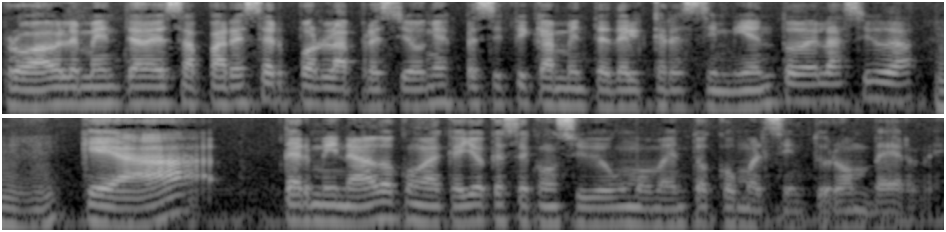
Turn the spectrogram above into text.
probablemente a desaparecer por la presión específicamente del crecimiento de la ciudad que ha terminado con aquello que se concibió en un momento como el cinturón verde.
